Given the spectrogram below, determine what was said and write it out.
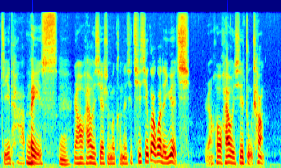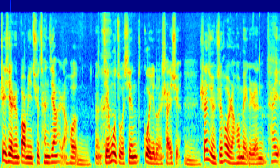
吉他、贝斯，然后还有一些什么可能一些奇奇怪怪的乐器，然后还有一些主唱，这些人报名去参加，然后节目组先过一轮筛选，筛选之后，然后每个人他也。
